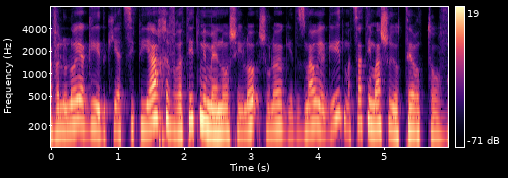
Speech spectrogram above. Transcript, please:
אבל הוא לא יגיד, כי הציפייה החברתית ממנו לא, שהוא לא יגיד. אז מה הוא יגיד? מצאתי משהו יותר טוב.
